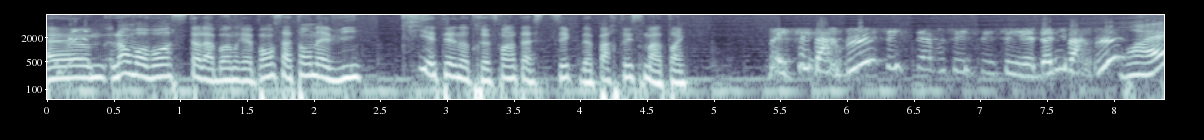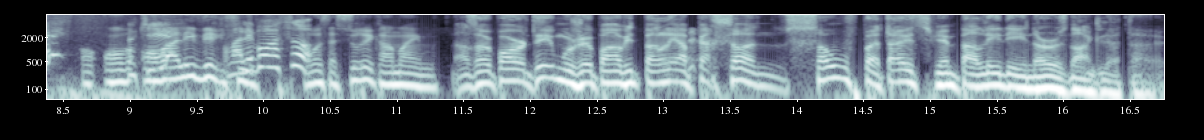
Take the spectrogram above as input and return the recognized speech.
euh, là, on va voir si tu as la bonne réponse. À ton avis, qui était notre fantastique de party ce matin? Ben c'est Barbu, c'est c'est- c'est- c'est Denis Barbu. Ouais. On, on va aller vérifier. On va aller voir ça. On va s'assurer quand même. Dans un party, moi, j'ai pas envie de parler à personne. Sauf peut-être si tu viens me parler des nurses d'Angleterre.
